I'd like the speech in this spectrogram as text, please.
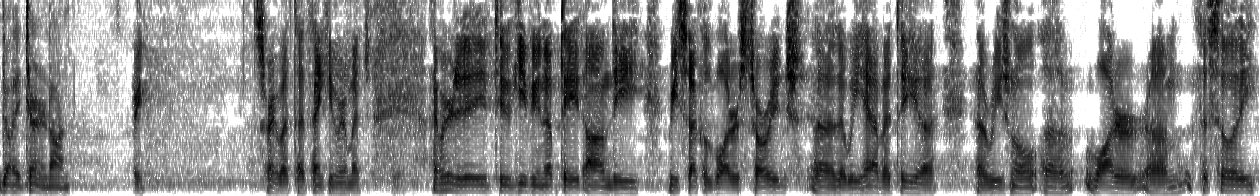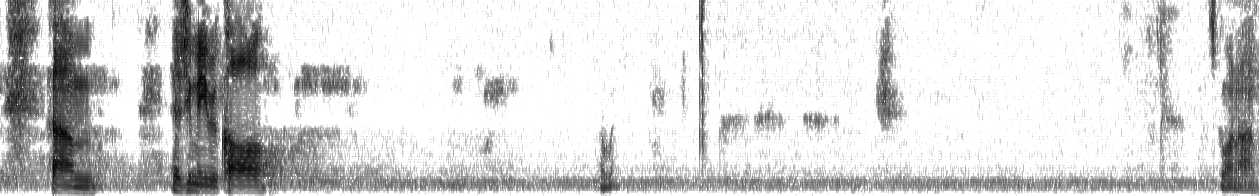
Go ahead, turn it on. Sorry. Sorry about that. Thank you very much. I'm here today to give you an update on the recycled water storage uh, that we have at the uh, uh, regional uh, water um, facility. Um, as you may recall, What's going on?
